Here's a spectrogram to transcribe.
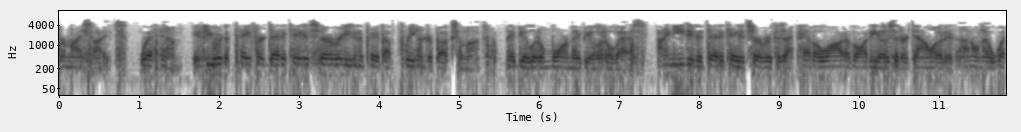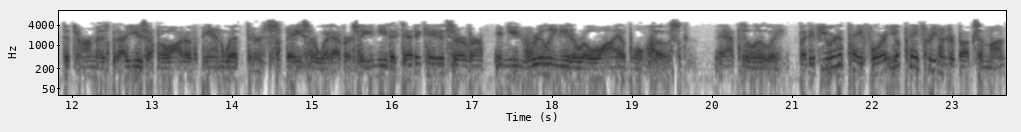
for my sites with him. If you were to pay for a dedicated server, you're going to pay about 300 bucks a month, maybe a little more, maybe a little less. I needed a dedicated server because I have a lot of audios that are downloaded. I don't know what the term is, but I use up a lot of bandwidth or space or whatever. So you need a dedicated server and you really need a reliable host. Absolutely. But if you were to pay for it, you'll pay 300 bucks a month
